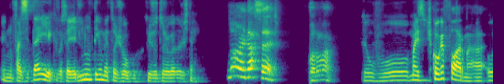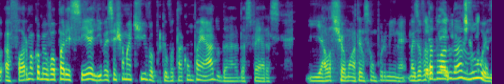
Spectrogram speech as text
Ele não faz ideia que você. Ele não tem o metajogo que os outros jogadores têm. Não, aí dá certo. Bora lá. Eu vou. Mas de qualquer forma, a, a forma como eu vou aparecer ali vai ser chamativa, porque eu vou estar acompanhado da- das feras. E elas chamam a atenção por mim, né? Mas eu vou estar do lado da azul ali.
